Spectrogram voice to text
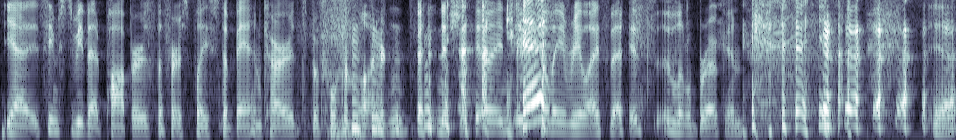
yeah. It seems to be that Pauper is the first place to ban cards before Modern initially, uh, until they realize that it's a little broken. yeah,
